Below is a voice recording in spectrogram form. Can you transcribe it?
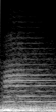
Bye.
